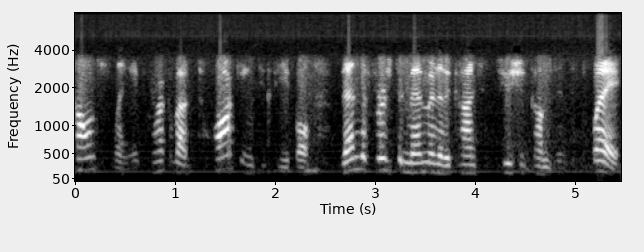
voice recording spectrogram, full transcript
counseling, if you talk about talking to people, then the First Amendment of the Constitution comes into play.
